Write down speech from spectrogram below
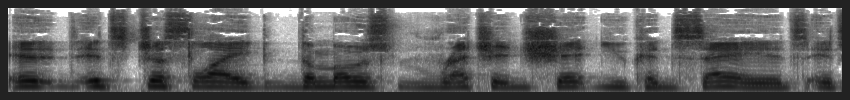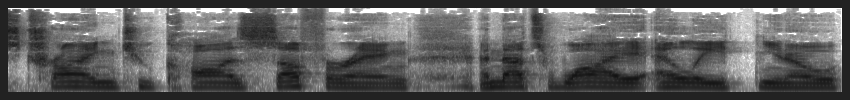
it. It's just like the most wretched shit you could say. It's it's trying to cause suffering, and that's why Ellie, you know,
